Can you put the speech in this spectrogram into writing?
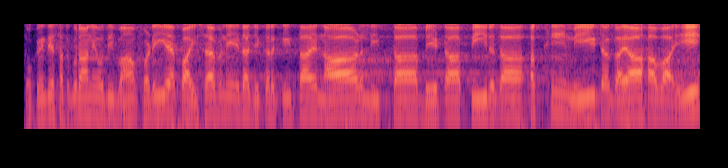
ਤੋ ਕਹਿੰਦੇ ਸਤਿਗੁਰਾਂ ਨੇ ਉਹਦੀ ਬਾਹ ਫੜੀ ਹੈ, ਭਾਈ ਸਾਹਿਬ ਨੇ ਇਹਦਾ ਜ਼ਿਕਰ ਕੀਤਾ ਹੈ, ਨਾਲ ਲੀਤਾ ਬੇਟਾ ਪੀਰ ਦਾ, ਅੱਖੀ ਮੀਟ ਗਿਆ ਹਵਾਈ,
